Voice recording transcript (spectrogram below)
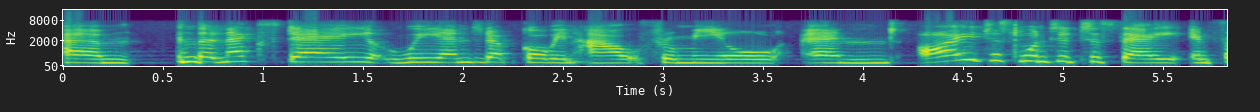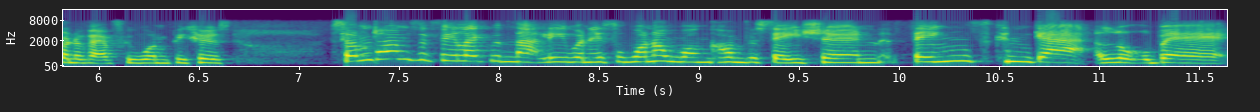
Um, the next day, we ended up going out for a meal. And I just wanted to say in front of everyone because sometimes I feel like with Natalie, when it's a one on one conversation, things can get a little bit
